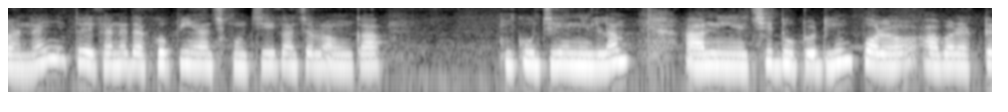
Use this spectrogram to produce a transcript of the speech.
বানাই। তো এখানে দেখো পেঁয়াজ কুচি, কাঁচা লঙ্কা কুচিয়ে নিলাম। আর নিয়েছি দুটো ডিম। পরে আবার একটা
